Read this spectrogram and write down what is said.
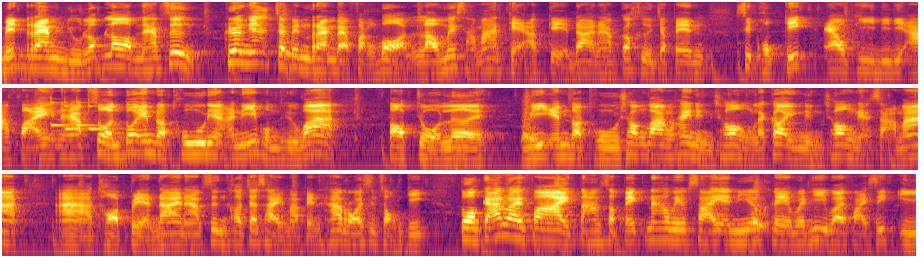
เม็ดแรมอยู่รอบๆนะครับซึ่งเครื่องนี้จะเป็นแรมแบบฝังบอร์ด เราไม่สามารถแกะอัปเกรดได้นะครับก็คือจะเป็น 16 g b LP DDR5 นะครับส่วนตัว M.2 เนี่ยอันนี้ผมถือว่าตอบโจทย์เลยมี M.2 ช่องว่างมาให้ 1 ช่อง แล้วก็อีก 1 ช่องเนี่ยสามารถ ถอดเปลี่ยนได้นะครับ ซึ่งเขาจะใส่มาเป็น 512 กิก ตัวการ์ด Wi-Fi ตามสเปคหน้าเว็บไซต์อันนี้เขาเคลมไว้ที่ Wi-Fi 6E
